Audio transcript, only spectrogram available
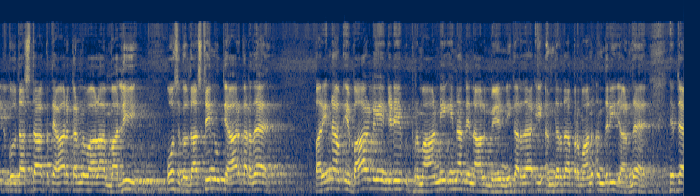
ਇੱਕ ਗੁਲਦਸਤਾ ਤਿਆਰ ਕਰਨ ਵਾਲਾ ਮਾਲੀ ਉਸ ਗੁਲਦਸਤੇ ਨੂੰ ਤਿਆਰ ਕਰਦਾ ਹੈ ਪਰ ਇਹਨਾਂ ਇਹ ਬਾਹਰਲੇ ਜਿਹੜੇ ਫਰਮਾਨ ਨੇ, ਇਹਨਾਂ ਦੇ ਨਾਲ ਮੇਲ ਨਹੀਂ ਕਰਦਾ। ਇਹ ਅੰਦਰ ਦਾ ਪ੍ਰਮਾਣ ਅੰਦਰ ਹੀ ਜਾਣਦਾ ਹੈ। ਜਿੱਤੇ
